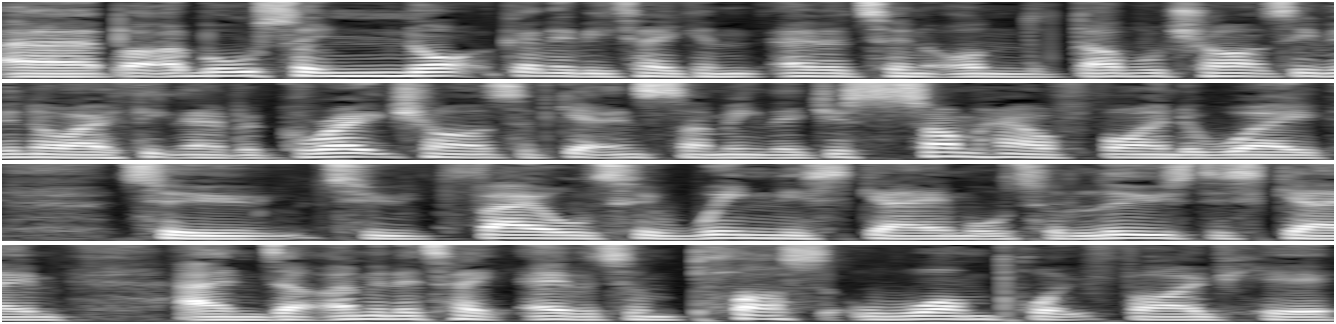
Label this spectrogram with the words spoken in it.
Uh, but I'm also not going to be taking Everton on the double chance, even though I think they have a great chance of getting something. They just somehow find a way to to fail to win this game or to lose this game. And uh, I'm going to take Everton plus 1.5 here,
